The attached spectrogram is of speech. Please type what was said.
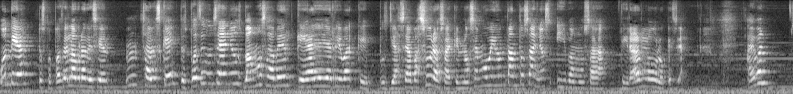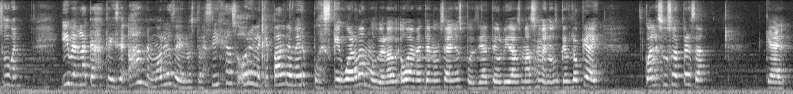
Un día los papás de Laura decían, mm, ¿sabes qué? Después de 11 años vamos a ver qué hay ahí arriba que pues ya sea basura, o sea, que no se ha movido en tantos años y vamos a tirarlo o lo que sea. Ahí van, suben. y ven la caja que dice, ah, memorias de nuestras hijas, órale, qué padre, a ver, pues qué guardamos, ¿verdad? Obviamente en 11 años pues ya te olvidas más o menos qué es lo que hay. ¿Cuál es su sorpresa? Que al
